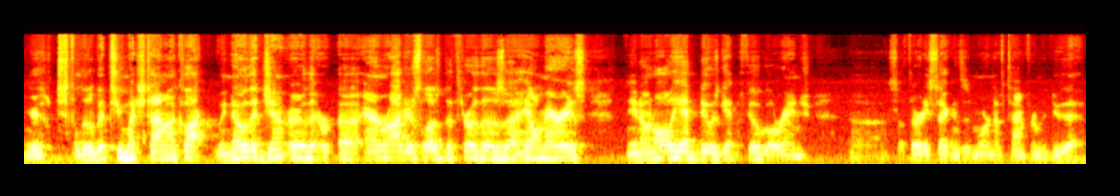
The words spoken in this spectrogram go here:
till- just a little bit too much time on the clock. We know that Jim or that uh, Aaron Rodgers loves to throw those uh, hail marys, you know, and all he had to do was get in field goal range. Uh, so 30 seconds is more than enough time for him to do that.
